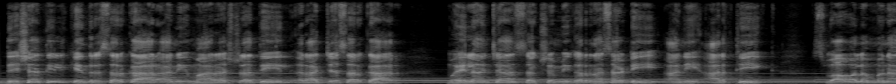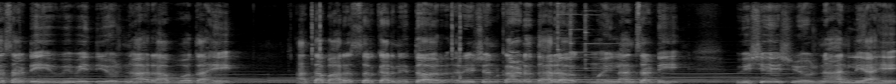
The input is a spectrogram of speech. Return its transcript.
देशातील केंद्र सरकार आणि महाराष्ट्रातील राज्य सरकार महिलांच्या सक्षमीकरणासाठी आणि आर्थिक स्वावलंबनासाठी विविध योजना राबवत आहे. आता भारत सरकारने तर रेशन कार्ड धारक महिलांसाठी विशेष योजना आणली आहे.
